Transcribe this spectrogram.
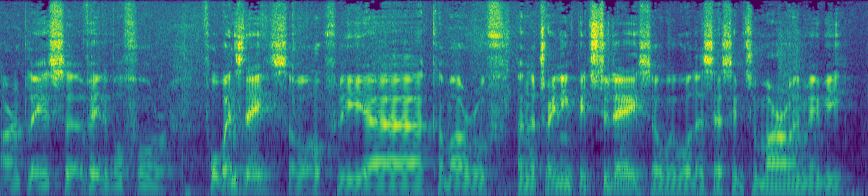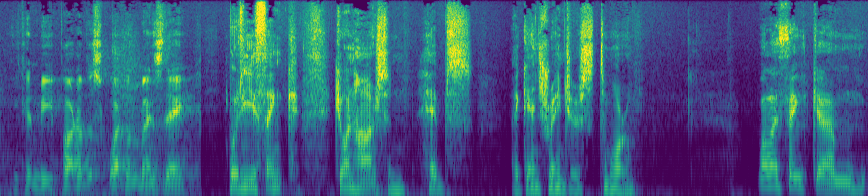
aren't players uh, available for for Wednesday. So hopefully, uh, Kemar Roofe on the training pitch today. So we will assess him tomorrow, and maybe he can be part of the squad on Wednesday. What do you think, John Hartson, Hibs against Rangers tomorrow? Well, I think um,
